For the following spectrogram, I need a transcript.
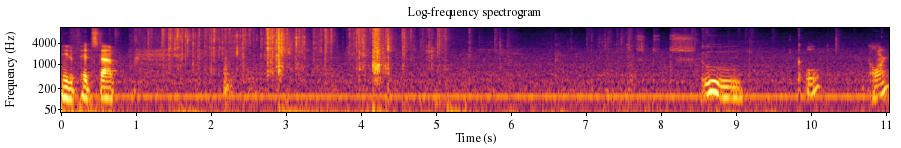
Need a pit stop. Ooh, gold, orange.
